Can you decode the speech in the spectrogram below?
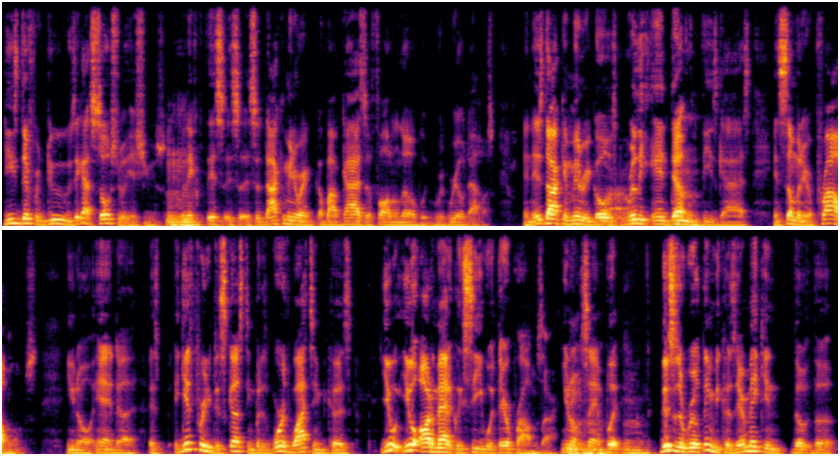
These different dudes, they got social issues. When they, it's, it's, it's a documentary about guys that fall in love with, with real dolls. And this documentary goes really in depth Mm. with these guys and some of their problems, you know. And uh, it's, it gets pretty disgusting, but it's worth watching because you you'll automatically see what their problems are. You know what I'm saying? Mm-hmm. But mm-hmm. this is a real thing because they're making the the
